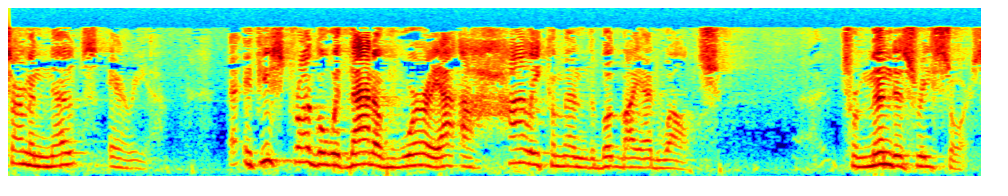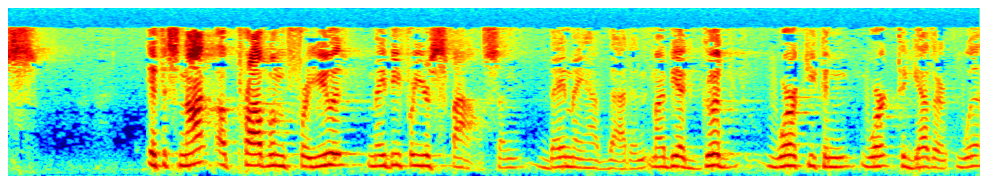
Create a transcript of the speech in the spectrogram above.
sermon notes area. If you struggle with that of worry, I, I highly commend the book by Ed Welch. Tremendous resource. If it's not a problem for you, it may be for your spouse, and they may have that, and it might be a good work you can work together with.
